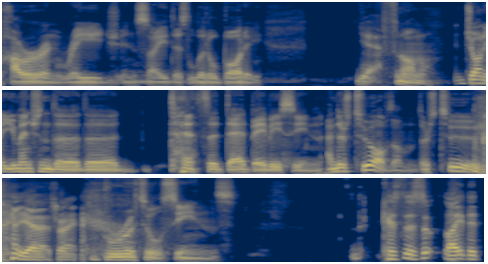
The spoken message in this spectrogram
power and rage inside this little body. Yeah, phenomenal. Johnny, you mentioned the the the dead baby scene, and there's two of them. There's two yeah, that's right. brutal scenes. because there's like the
